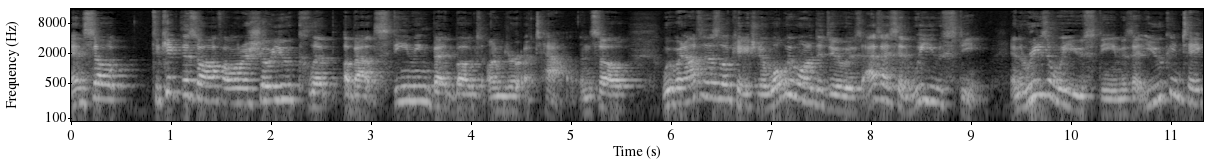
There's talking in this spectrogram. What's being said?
And so to kick this off, I want to show you a clip about steaming bed bugs under a towel. And so we went out to this location, and what we wanted to do is, as I said, we use Steam. And the reason we use steam is that you can take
